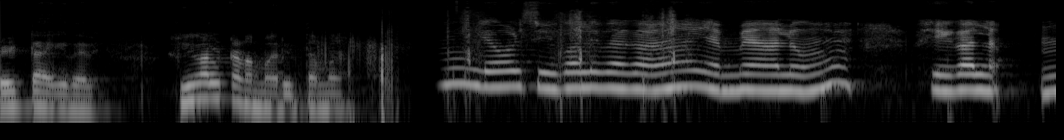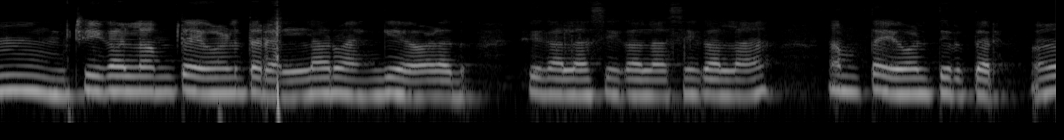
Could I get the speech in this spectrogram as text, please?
ರೇಟ್ ಆಗಿದ್ದಾವೆ. ಸಿಗಲ್ಲ ಕಣ ಮರಿತಮ್ಮ ಸಿಗಲ್ಲ ಇವಾಗ ಎಮ್ಮೆ ಹಾಲು ಸಿಗಲ್ಲ. ಹ್ಞೂ ಸಿಗಲ್ಲ ಅಂತ ಹೇಳ್ತಾರೆ. ಎಲ್ಲರೂ ಹಂಗೆ ಹೇಳೋದು. ಸಿಗಲ್ಲ ಸಿಗಲ್ಲ ಸಿಗಲ್ಲ ಅಂತ ಹೇಳ್ತಿರ್ತಾರೆ. ಹ್ಞೂ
